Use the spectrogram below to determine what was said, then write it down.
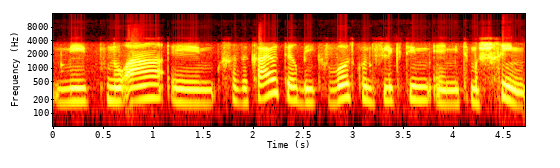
מתנועה אה, חזקה יותר בעקבות קונפליקטים אה, מתמשכים.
